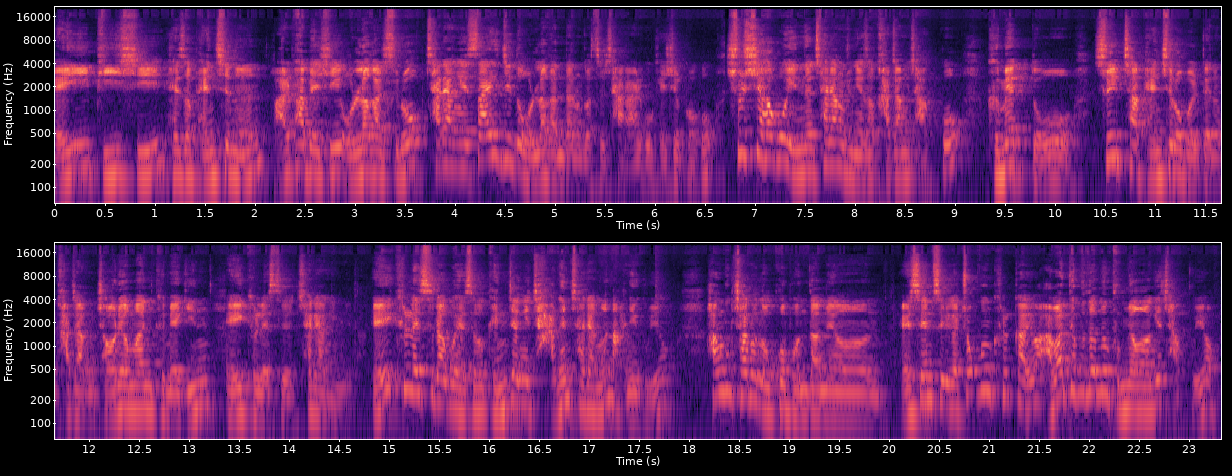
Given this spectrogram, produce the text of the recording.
A, B, C 해서 벤츠는 알파벳이 올라갈수록 차량의 사이즈도 올라간다는 것을 잘 알고 계실 거고 출시하고 있는 차량 중에서 가장 작고 금액도 수입차 벤츠로 볼 때는 가장 저렴한 금액인 A 클래스 차량입니다. A 클래스라고 해서 굉장히 작은 차량은 아니고요. 한국차로 놓고 본다면 SM3가 조금 클까요? 아반떼보다는 분명하게 작고요.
